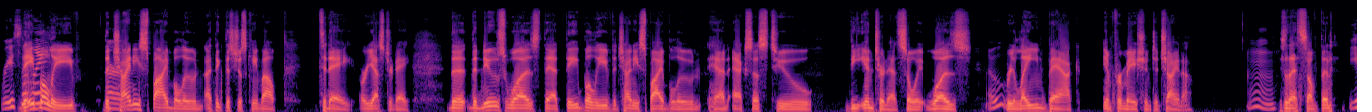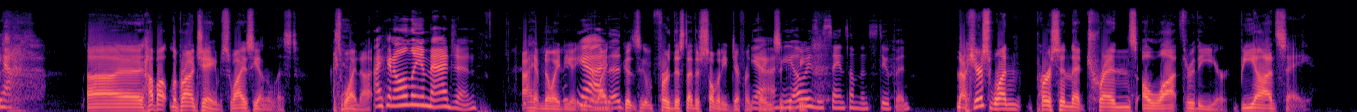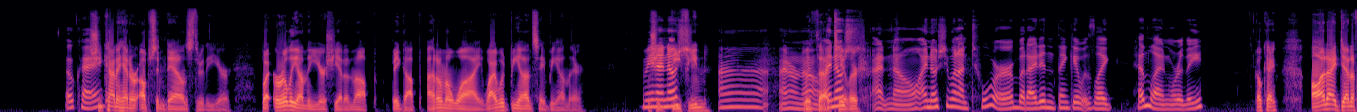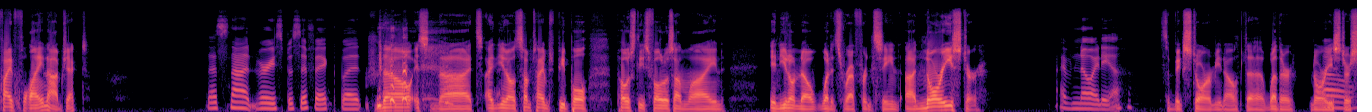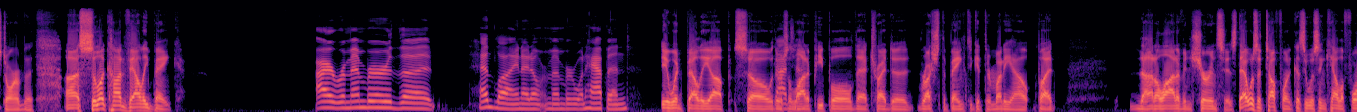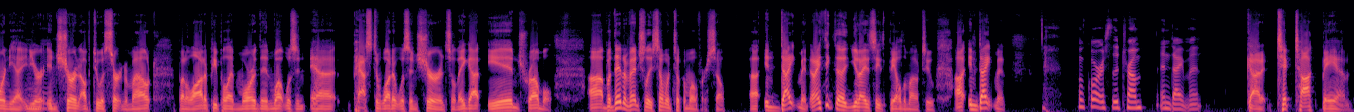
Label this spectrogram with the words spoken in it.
Recently? They believe the Or- Chinese spy balloon. I think this just came out today or yesterday. the The news was that they believe the Chinese spy balloon had access to the internet, so it was Ooh. relaying back information to China. Mm. Isn't that something? Yeah. Uh, how about LeBron James? Why is he on the list? Because why not? I can only imagine. I have no idea. Either Yeah, why, because for this, there's so many different Yeah, things. he could be. always is saying something stupid. Now, here's one person that trends a lot through the year Beyonce. Okay. She kind of had her ups and downs through the year, but early on the year, she had an up, big up. I don't know why. Why would Beyonce be on there? I mean, I know she. Uh, I don't know. with, uh, I know. Taylor? She, I know. I know she went on tour, but I didn't think it was like headline worthy. Okay. Unidentified flying object. That's not very specific, but No, it's not. I, you know, sometimes people post these photos online and you don't know what it's referencing. Uh, nor'easter. I have no idea. It's a big storm, you know, the weather nor'easter Oh. storm. Uh, Silicon Valley Bank. I remember the headline. I don't remember what happened. It went belly up. So there's a lot of people that tried to rush the bank to get their money out, but not a lot of insurances. That was a tough one because it was in California and you're insured up to a certain amount, but a lot of people had more than what was in, uh, past to what it was insured, so they got in trouble. Uh, but then eventually someone took them over. So uh, indictment, and I think the United States bailed them out too. Uh, indictment, Of course, the Trump indictment. got it. TikTok ban.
